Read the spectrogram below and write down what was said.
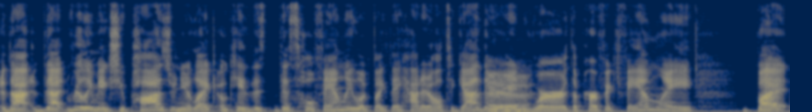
that that really makes you pause when you're like, okay, this this whole family looked like they had it all together Yeah. and were the perfect family, but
